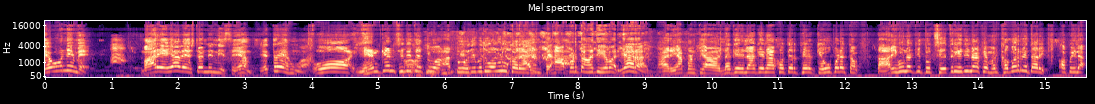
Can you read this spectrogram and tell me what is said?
એવું નહીં મેં. મારે અહીંયા વેસ્ટ ઇન્ડિઝની છે એમ. એત્રે હું આ. ઓ એમ કેમ સીધી તે તું આ તું હજી બધું અવળું કરે આપણ તો હજી એવા રહ્યા રાજ. અરે રહ્યા પણ ત્યાં લગે લાગે નાખો તેર ફેર કેવું પડે? તારી હું ને તું છેતરી હતી નાખે? મને ખબર નહીં તારી. આ પેલા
